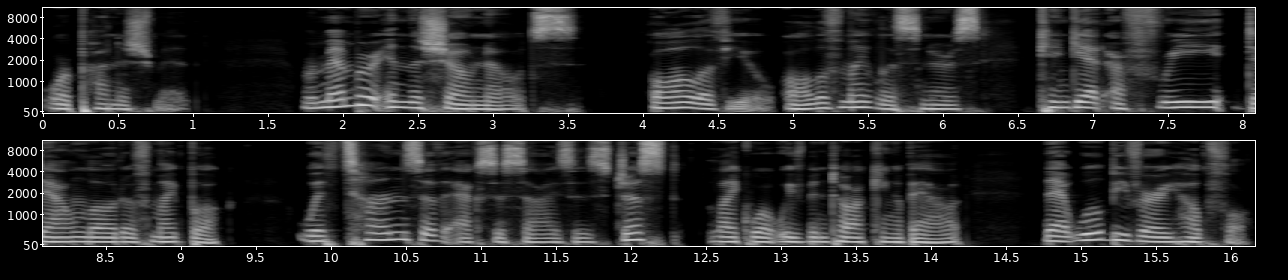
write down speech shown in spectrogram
or punishment. Remember in the show notes, all of you, all of my listeners, can get a free download of my book with tons of exercises, just like what we've been talking about, that will be very helpful.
